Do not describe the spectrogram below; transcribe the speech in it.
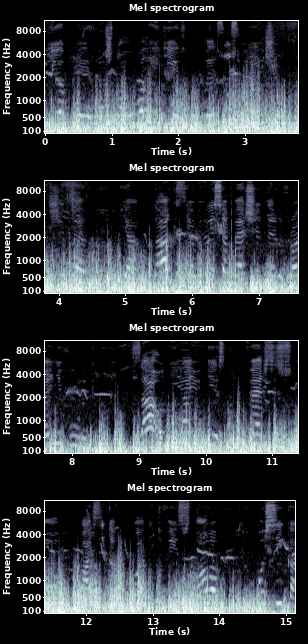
і прилаштовували їх поблизу своїх. Я так з'явилися перші нерозроєні вулики. За однією із версій слова пасіка входить від слова осіка,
